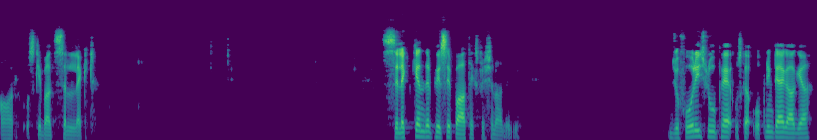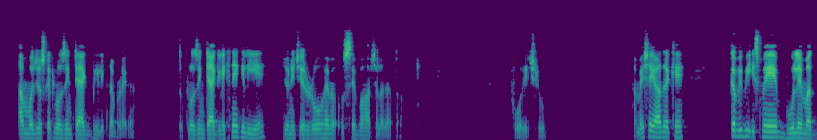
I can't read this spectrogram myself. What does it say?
और उसके बाद सेलेक्ट सिलेक्ट के अंदर फिर से पाथ एक्सप्रेशन आ जाएगी। जो फोर ईच लूप है, उसका ओपनिंग टैग आ गया। अब मुझे उसका क्लोजिंग टैग भी लिखना पड़ेगा। तो क्लोजिंग टैग लिखने के लिए जो नीचे रो है, मैं उससे बाहर चला जाता हूँ। फोर ईच लूप हमेशा याद रखें, कभी भी इसमें भूले मत।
